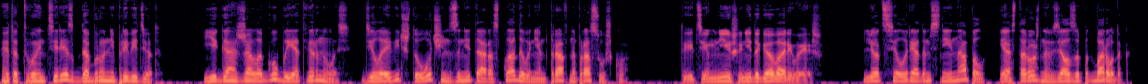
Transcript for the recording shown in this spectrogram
«Этот твой интерес к добру не приведет». Яга сжала губы и отвернулась, делая вид, что очень занята раскладыванием трав на просушку. «Ты темнишь и не договариваешь». Лед сел рядом с ней на пол и осторожно взял за подбородок.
